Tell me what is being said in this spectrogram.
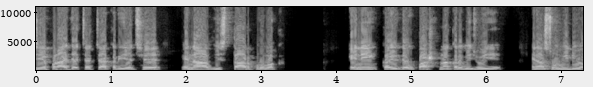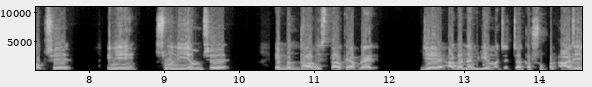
જે પણ આજે ચર્ચા કરીએ છીએ એના વિસ્તારપૂર્વક એની કઈ રીતે ઉપાસના કરવી જોઈએ, એના શું વિનિયોગ છે, એની શું નિયમ છે, એ બધા વિસ્તારથી આપણે જે આગળના વિડીયોમાં ચર્ચા કરશું. પણ આજે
